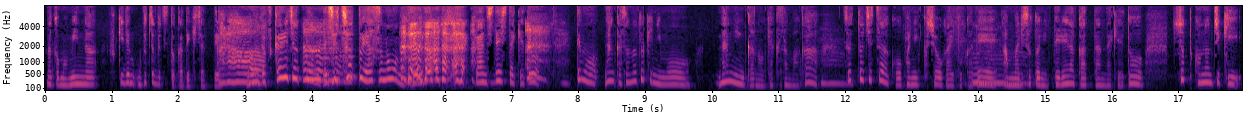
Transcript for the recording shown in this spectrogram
なんかもうみんな吹きでブツブツとかできちゃってなんか疲れちゃったんで ちょっと休もうみたいな感じでしたけど でもなんかその時にも何人かのお客様がずっと実はこうパニック障害とかでうん。あんまり外に出れなかったんだけどちょっとこの時期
